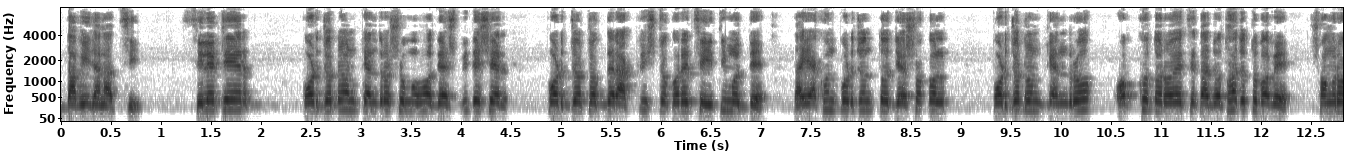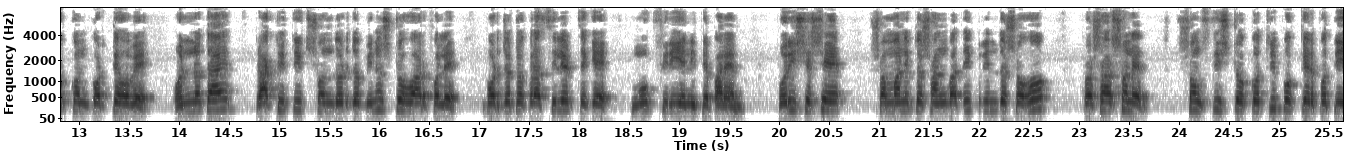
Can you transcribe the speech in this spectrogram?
দাবি জানাচ্ছি। সিলেটের পর্যটন কেন্দ্রসমূহ দেশ বিদেশের পর্যটকদের আকৃষ্ট করেছে ইতিমধ্যে। তাই এখন পর্যন্ত যে সকল পর্যটন কেন্দ্র অক্ষত রয়েছে তা যথাযথভাবে সংরক্ষণ করতে হবে। অন্যথায় প্রাকৃতিক সৌন্দর্য বিনষ্ট হওয়ার ফলে পর্যটকরা সিলেট থেকে মুখ ফিরিয়ে নিতে পারেন। পরিশেষে সম্মানিত সাংবাদিক বৃন্দ সহ প্রশাসনের সংশ্লিষ্ট কর্তৃপক্ষের প্রতি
